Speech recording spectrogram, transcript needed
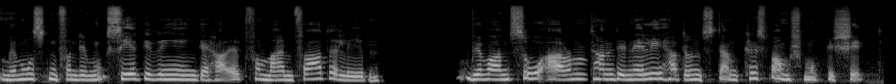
Wir mussten von dem sehr geringen Gehalt von meinem Vater leben. Wir waren so arm. Tante Nelly hat uns dann Christbaumschmuck geschickt,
